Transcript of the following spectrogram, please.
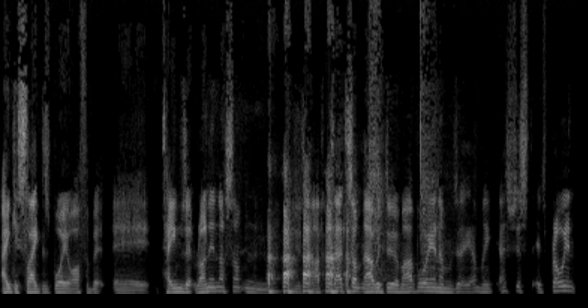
I think he slagged his boy off about uh, times at running or something. And that's something I would do with my boy. And I'm, I'm like, that's just, it's brilliant.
